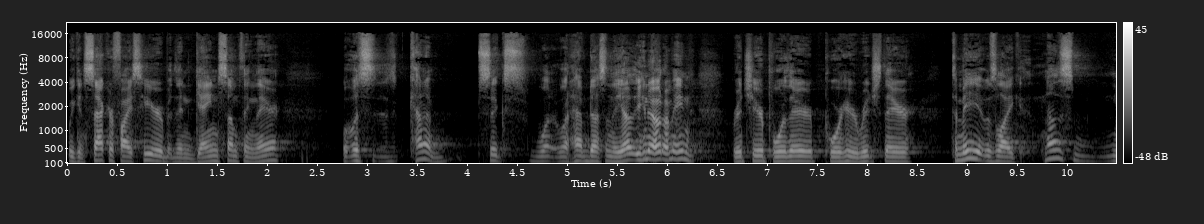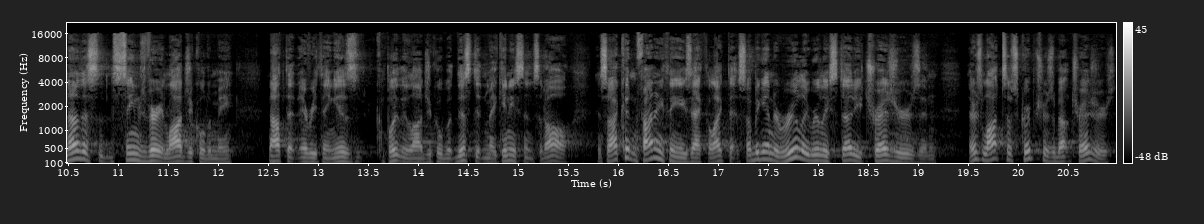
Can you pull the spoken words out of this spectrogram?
we can sacrifice here but then gain something there. Well, it's kind of six, what, what half dozen the other. You know what I mean? Rich here, poor there, poor here, rich there. To me, it was like none of this, none of this seems very logical to me. Not that everything is completely logical, but this didn't make any sense at all. And so I couldn't find anything exactly like that. So I began to really, really study treasures, and there's lots of scriptures about treasures.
